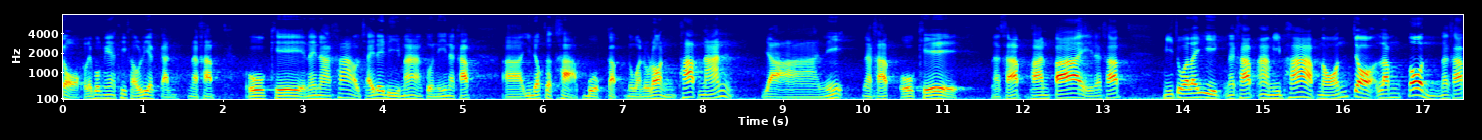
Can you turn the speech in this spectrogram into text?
ยอกอะไรพวกนี้ที่เขาเรียกกันนะครับโอเคในนาข้าวใช้ได้ดีมากตัวนี้นะครับอินด็อกสขาบบวกกับโนวานรอน ภาพนั้นยานี้นะครับโอเคนะครับผ่านไปนะครับ มีตัวอะไรอีกนะครับอ่ามีภาพหนอนเจาะลำต้นนะครับ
